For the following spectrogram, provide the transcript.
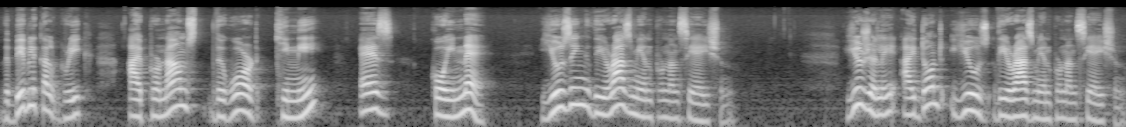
the biblical Greek, I pronounced the word kini as koine, using the Erasmian pronunciation. Usually, I don't use the Erasmian pronunciation.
